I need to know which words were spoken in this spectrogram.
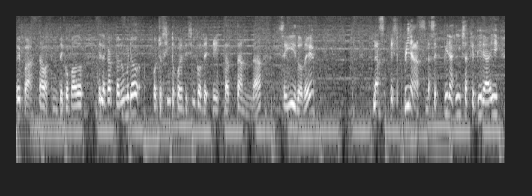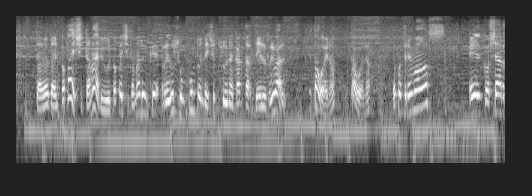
Epa, está bastante copado. Es la carta número 845 de esta tanda, seguido de las espinas, las espinas ninjas que tira ahí el papá de Shikamaru, el papá de Shikamaru que reduce un punto el taijutsu de una carta del rival. Está bueno, está bueno. Después tenemos el collar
